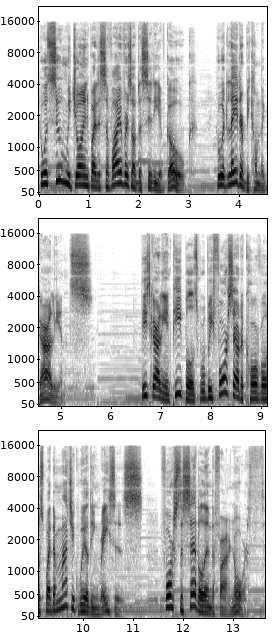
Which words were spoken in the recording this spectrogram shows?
who would soon be joined by the survivors of the city of Gog, who would later become the Garleans. These Garlean peoples will be forced out of Corvos by the magic wielding races, forced to settle in the far north.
